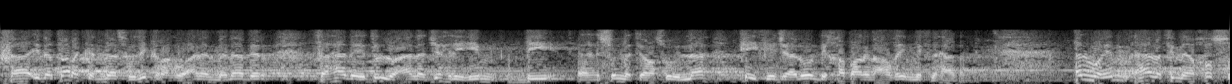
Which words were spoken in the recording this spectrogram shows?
فإذا ترك الناس ذكره على المنابر فهذا يدل على جهلهم بسنة رسول الله كيف يجعلون بخطر عظيم مثل هذا. المهم هذا فيما يخص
